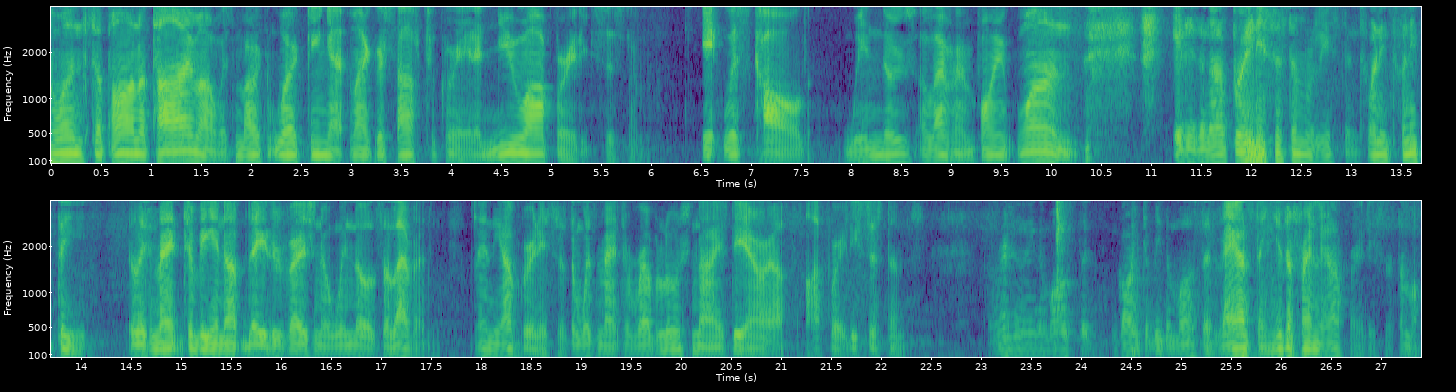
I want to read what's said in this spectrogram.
Once upon a time, I was working at Microsoft to create a new operating system. It was called Windows 11.1. It is an operating system released in 2023. It was meant to be an updated version of Windows 11, and the operating system was meant to revolutionize the era of operating systems. Originally, the most going to be the most advanced and user-friendly operating system of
